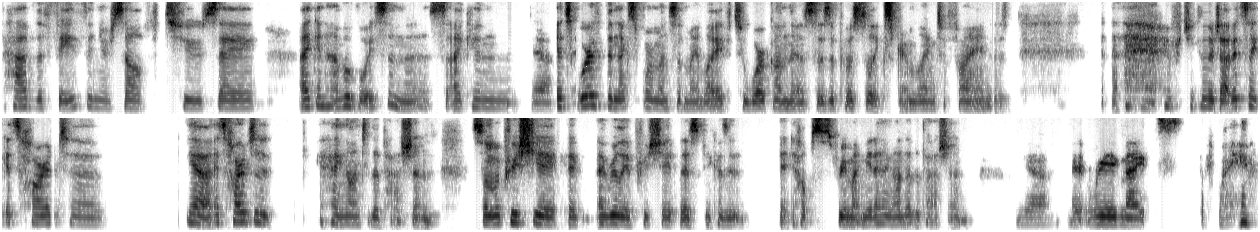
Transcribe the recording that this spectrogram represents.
have the faith in yourself to say I can have a voice in this. I can, yeah. it's worth the next four months of my life to work on this as opposed to like scrambling to find a, a particular job. It's like, it's hard to, yeah, it's hard to hang on to the passion. So I'm appreciate, I, I really appreciate this because it, it helps remind me to hang on to the passion. Yeah, it reignites the flame.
